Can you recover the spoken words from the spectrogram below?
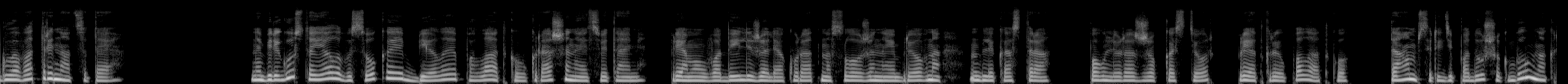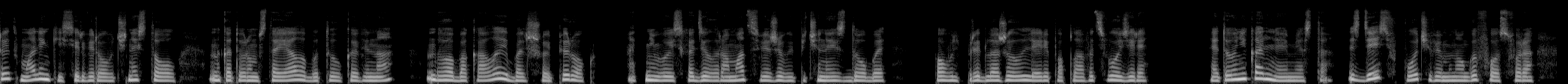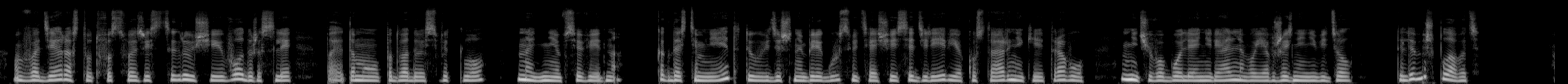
Глава 13. На берегу стояла высокая белая палатка, украшенная цветами. Прямо у воды лежали аккуратно сложенные бревна для костра. Пауль разжег костер, приоткрыл палатку. Там, среди подушек, был накрыт маленький сервировочный стол, на котором стояла бутылка вина, два бокала и большой пирог. От него исходил аромат свежевыпеченной сдобы. Пауль предложил Лере поплавать в озере. Это уникальное место. Здесь в почве много фосфора. В воде растут фосфорисцирующие водоросли, поэтому под водой светло, на дне все видно. Когда стемнеет, ты увидишь на берегу светящиеся деревья, кустарники и траву. Ничего более нереального я в жизни не видел. Ты любишь плавать?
